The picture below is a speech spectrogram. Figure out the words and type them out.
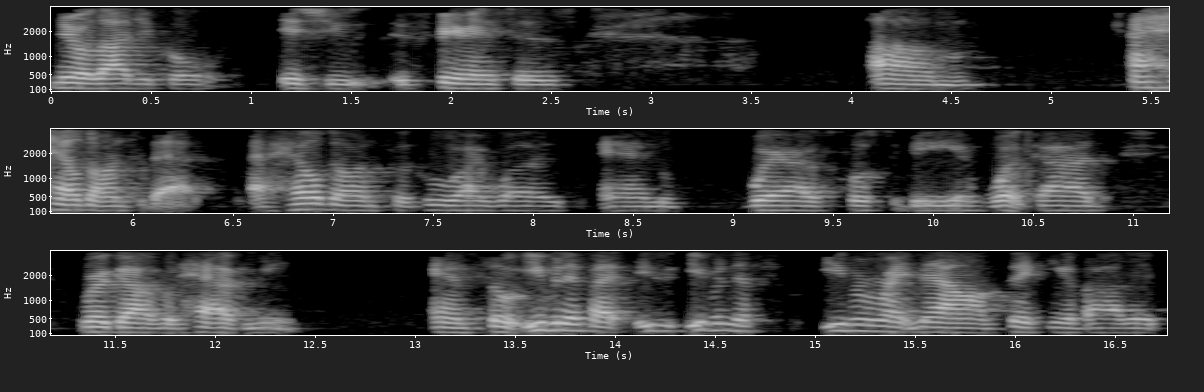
neurological issues experiences, um, I held on to that. I held on to who I was and where I was supposed to be and what God, where God would have me. And so even if I, even if, even right now I'm thinking about it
